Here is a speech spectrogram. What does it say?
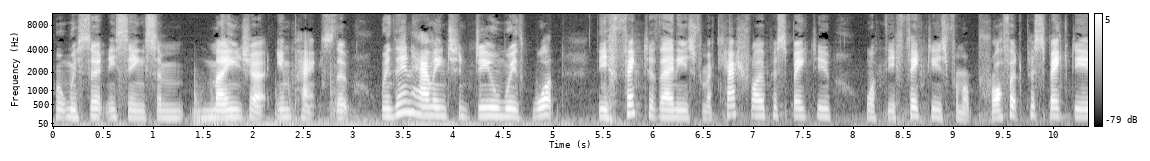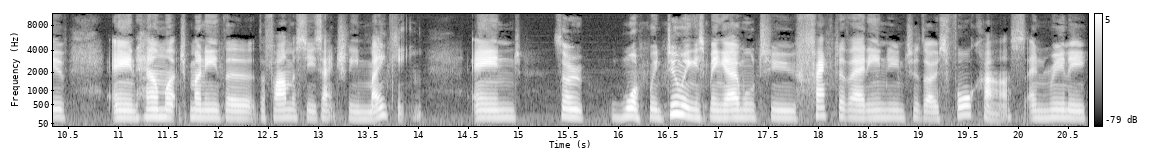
But we're certainly seeing some major impacts that we're then having to deal with what the effect of that is from a cash flow perspective, what the effect is from a profit perspective, and how much money the, the pharmacy is actually making. And so, what we're doing is being able to factor that in into those forecasts and really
